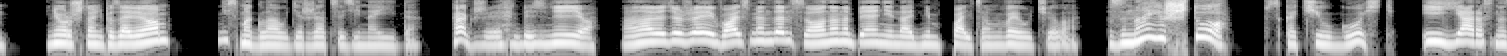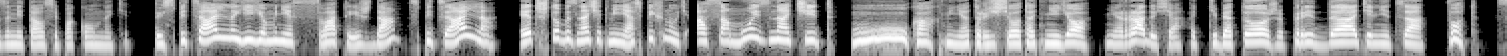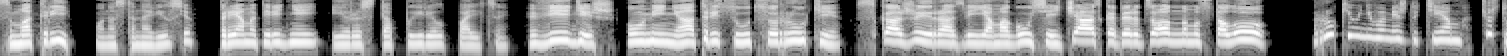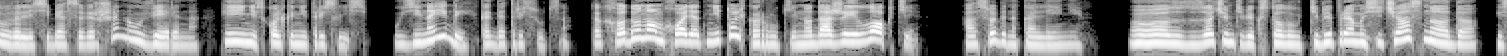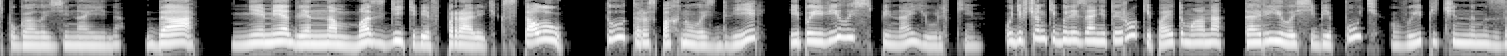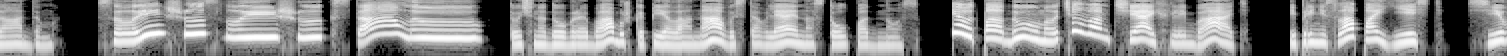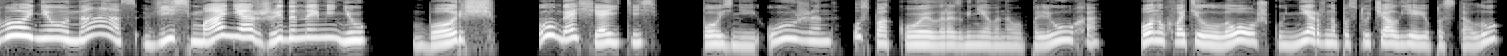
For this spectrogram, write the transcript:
Нюр что, не позовем?» Не смогла удержаться Зинаида. «Как же без нее?» Она ведь уже и вальс Мендельсона на пианино одним пальцем выучила. «Знаешь что?» — вскочил гость и яростно заметался по комнате. «Ты специально ее мне сватаешь, да? Специально? Это чтобы, значит, меня спихнуть, а самой, значит... у как меня трясет от нее! Не радуйся, от тебя тоже, предательница! Вот, смотри!» Он остановился прямо перед ней и растопырил пальцы. «Видишь, у меня трясутся руки. Скажи, разве я могу сейчас к операционному столу?» Руки у него, между тем, чувствовали себя совершенно уверенно и нисколько не тряслись. У Зинаиды, когда трясутся, так ходуном ходят не только руки, но даже и локти, особенно колени. «А зачем тебе к столу? Тебе прямо сейчас надо?» — испугалась Зинаида. «Да, немедленно мозги тебе вправить, к столу!» Тут распахнулась дверь, и появилась спина Юльки. У девчонки были заняты руки, поэтому она тарила себе путь выпеченным задом. «Слышу, слышу, к столу!» Точно добрая бабушка пела она, выставляя на стол поднос. «Я вот подумала, что вам чай хлебать?» И принесла поесть. Сегодня у нас весьма неожиданное меню. Борщ. Угощайтесь. Поздний ужин успокоил разгневанного плюха. Он ухватил ложку, нервно постучал ею по столу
